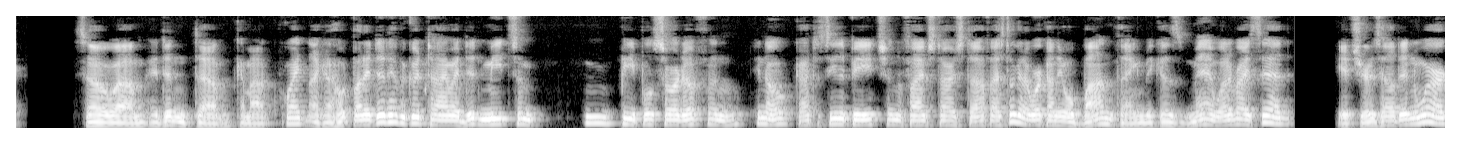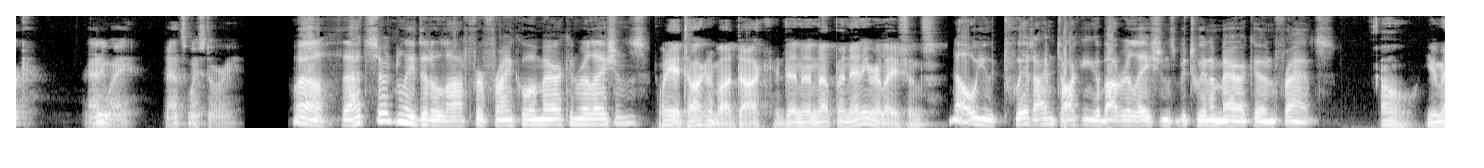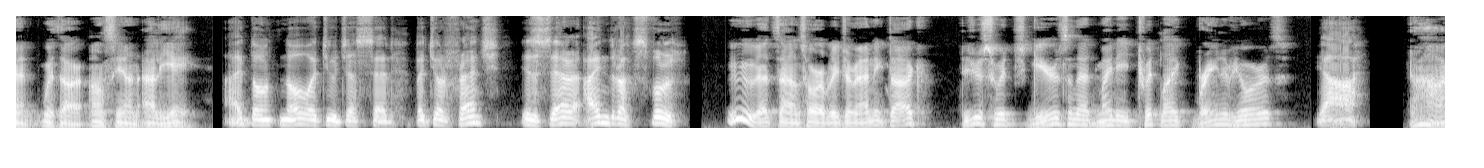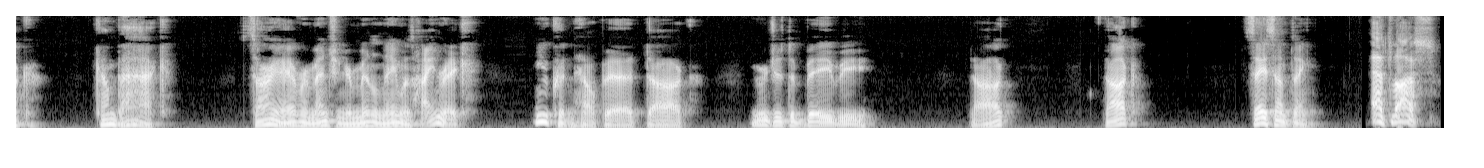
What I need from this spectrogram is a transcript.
So um, it didn't um, come out quite like I hoped, but I did have a good time. I did meet some mm, people, sort of, and you know, got to see the beach and the five star stuff. I still got to work on the old bond thing because, man, whatever I said, it sure as hell didn't work. Anyway, that's my story. Well, that certainly did a lot for Franco American relations. What are you talking about, Doc? It didn't end up in any relations. No, you twit. I'm talking about relations between America and France. Oh, you meant with our ancien allié. I don't know what you just said, but your French is sehr eindrucksvoll. Ooh, that sounds horribly Germanic, Doc. Did you switch gears in that mighty twit like brain of yours? Yeah. Doc, come back. Sorry I ever mentioned your middle name was Heinrich. You couldn't help it, Doc. You were just a baby. Doc? Doc? Say something. Etwas.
